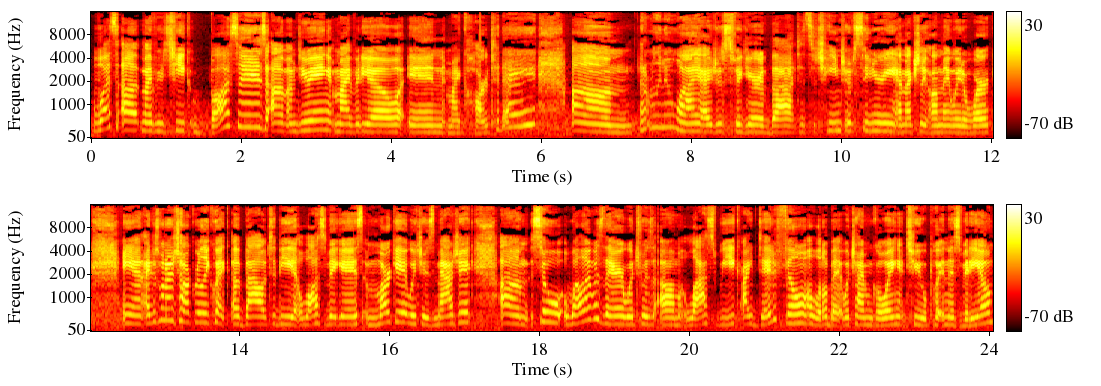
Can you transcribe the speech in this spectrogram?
What's up, my boutique bosses? Um, I'm doing my video in my car today. Um, I don't really know why. I just figured that it's a change of scenery. I'm actually on my way to work. And I just wanted to talk really quick about the Las Vegas market, which is magic. Um, so while I was there, which was um, last week, I did film a little bit, which I'm going to put in this video.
